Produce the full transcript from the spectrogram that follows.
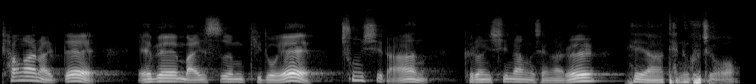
평안할 때 예배 말씀 기도에 충실한 그런 신앙 생활을 해야 되는 거죠.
